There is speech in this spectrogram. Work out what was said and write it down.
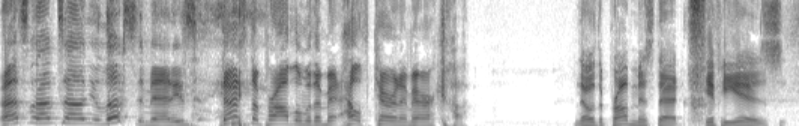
That's what I'm telling you. Listen, man, he's That's the problem with Amer- healthcare in America. No, the problem is that if he is,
